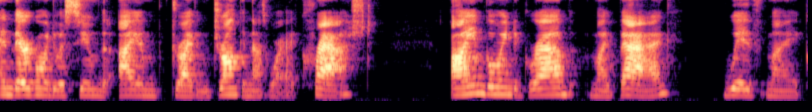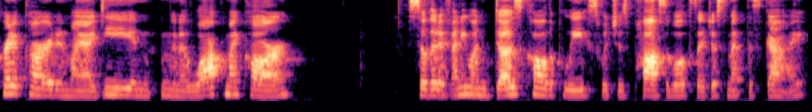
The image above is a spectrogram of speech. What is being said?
And they're going to assume that I am driving drunk and that's why I crashed. I am going to grab my bag with my credit card and my ID and I'm going to lock my car so that if anyone does call the police, which is possible because I just met this guy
